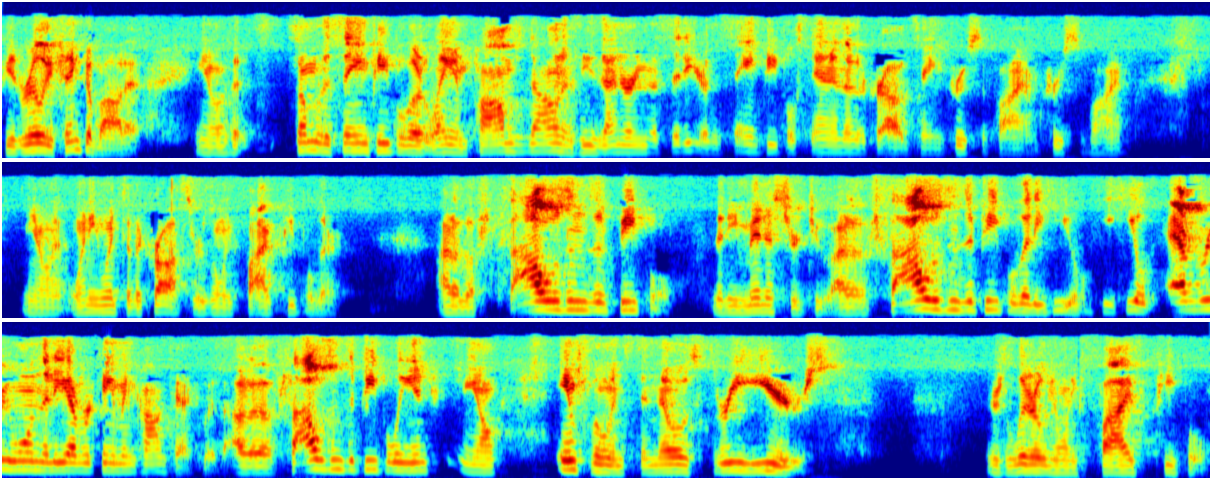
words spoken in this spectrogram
if you really think about it, you know that some of the same people that are laying palms down as he's entering the city are the same people standing in the crowd saying, Crucify him, crucify him. You know, when he went to the cross, there was only five people there. Out of the thousands of people that he ministered to, out of the thousands of people that he healed, he healed everyone that he ever came in contact with. Out of the thousands of people he, you know, influenced in those three years, there's literally only five people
